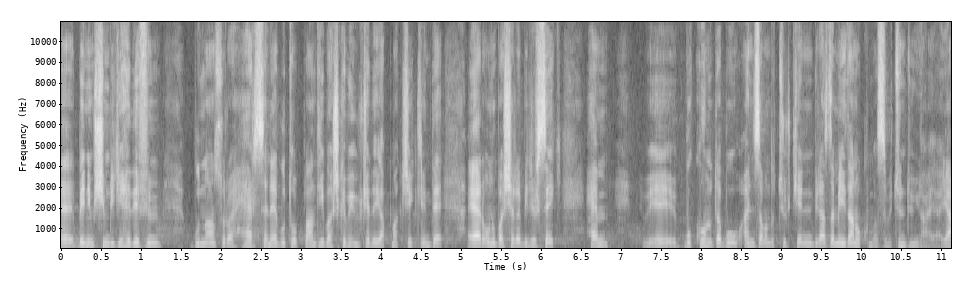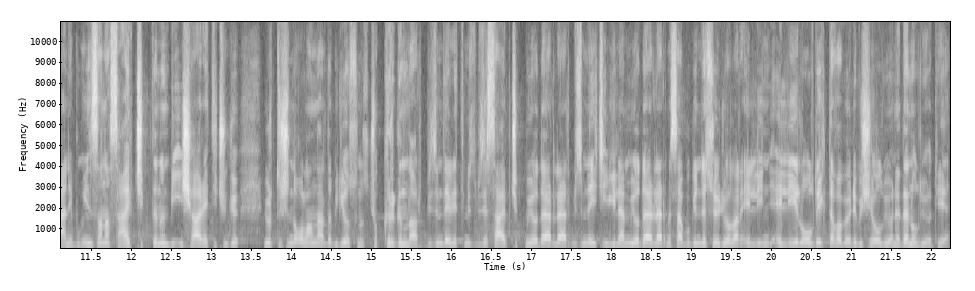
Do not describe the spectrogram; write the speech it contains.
Ee, Benim şimdiki hedefim bundan sonra her sene bu toplantıyı başka bir ülkede yapmak şeklinde. Eğer onu başarabilirsek hem e, bu konuda bu aynı zamanda Türkiye'nin biraz da meydan okuması bütün dünyaya. Yani bu insana sahip çıktığının bir işareti. Çünkü yurt dışında olanlar da biliyorsunuz çok kırgınlar. Bizim devletimiz bize sahip çıkmıyor derler. Bizimle hiç ilgilenmiyor derler. Mesela bugün de söylüyorlar 50, 50 yıl oldu ilk defa böyle bir şey oluyor. Neden oluyor diye.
